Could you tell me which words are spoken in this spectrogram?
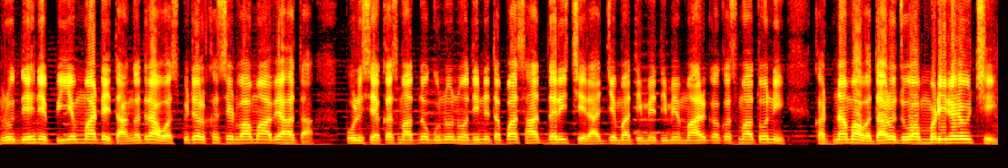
મૃતદેહને પીએમ માટે ધાંગધ્રા હોસ્પિટલ ખસેડવામાં આવ્યા હતા. પોલીસે અકસ્માતનો ગુનો નોંધીને તપાસ હાથ ધરી છે. રાજ્યમાં ધીમે ધીમે માર્ગ અકસ્માતોની ઘટનામાં વધારો જોવા મળી રહ્યો છે.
